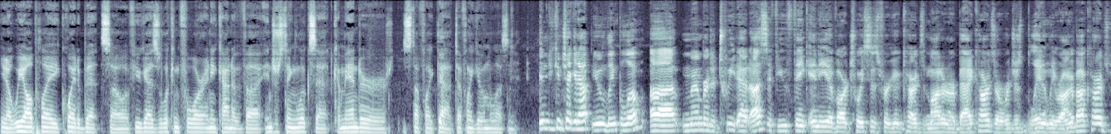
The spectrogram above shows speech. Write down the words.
you know we all play quite a bit. So if you guys are looking for any kind of uh, interesting looks at Commander or stuff like that, definitely give them a listen. And you can check it out. You link below. Uh, remember to tweet at us if you think any of our choices for good cards, modern or bad cards, or we're just blatantly wrong about cards.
